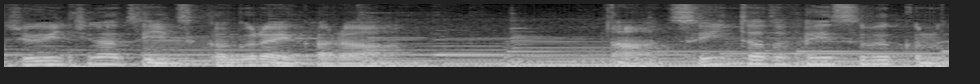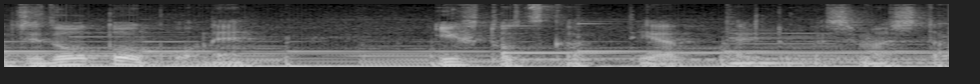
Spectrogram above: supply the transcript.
11月5日ぐらいからあ Twitter と Facebook の自動投稿をね IF と使ってやったりとかしました。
